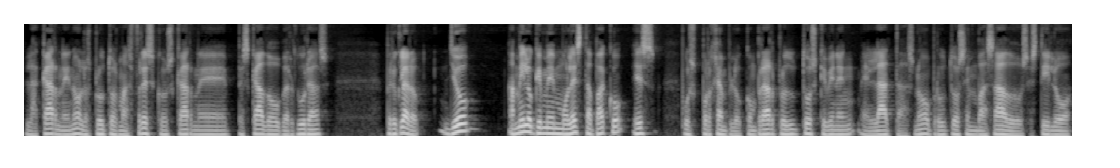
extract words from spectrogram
la carne, ¿no? Los productos más frescos, carne, pescado, verduras. Pero claro, yo, a mí lo que me molesta, Paco, es, pues, por ejemplo, comprar productos que vienen en latas, ¿no? Productos envasados, estilo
